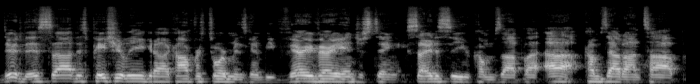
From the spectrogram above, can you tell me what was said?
dude, this uh, this Patriot League uh, conference tournament is going to be very very interesting. Excited to see who comes up uh, uh, comes out on top.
